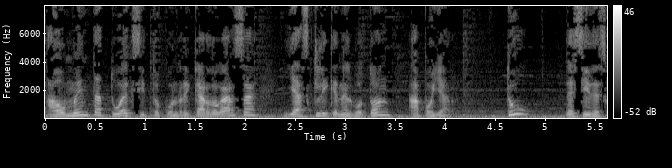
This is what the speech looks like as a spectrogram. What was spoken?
Aumenta tu éxito con Ricardo Garza y haz clic en el botón Apoyar. Tú decides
